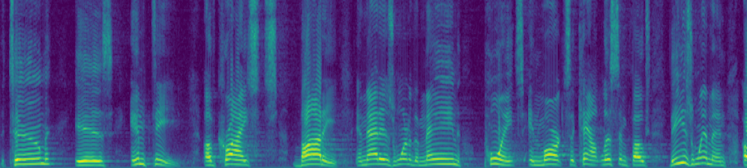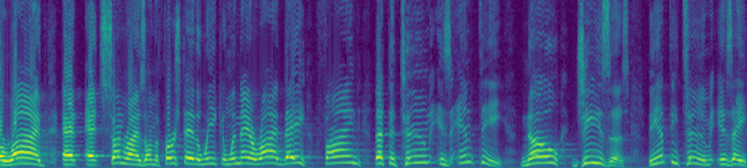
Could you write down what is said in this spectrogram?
The tomb is empty of Christ's body, and that is one of the main points in Mark's account. Listen, folks, these women arrived at, at sunrise on the first day of the week, and when they arrive, they find that the tomb is empty. No Jesus. The empty tomb is a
